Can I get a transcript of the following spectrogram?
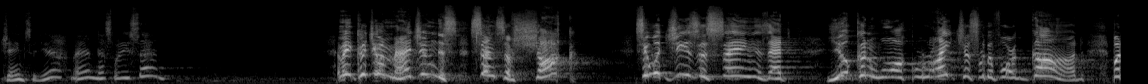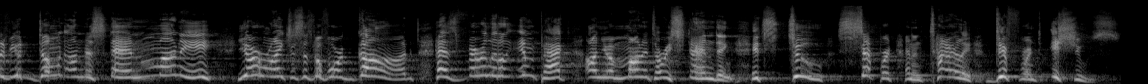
James said, Yeah, man, that's what he said. I mean, could you imagine this sense of shock? See, what Jesus is saying is that you can walk righteously before God, but if you don't understand money, your righteousness before God has very little impact on your monetary standing. It's two separate and entirely different issues.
